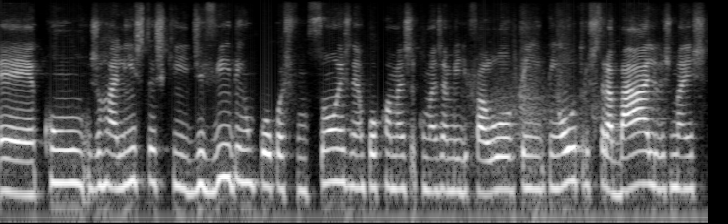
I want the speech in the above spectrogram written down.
é, com jornalistas que dividem um pouco as funções, né, um pouco como a, como a Jamile falou, tem, tem outros trabalhos, mas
